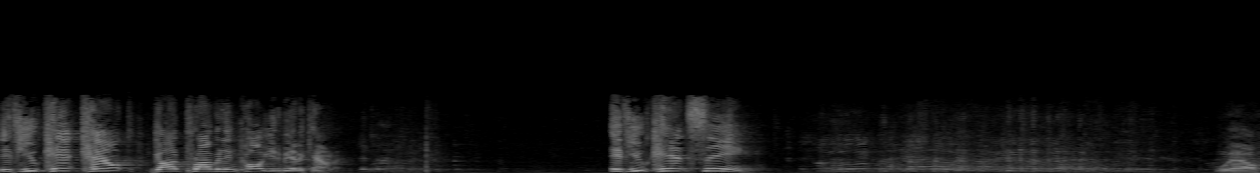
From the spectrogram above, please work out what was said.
If you can't count, God probably didn't call you to be an accountant. If you can't sing, well,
